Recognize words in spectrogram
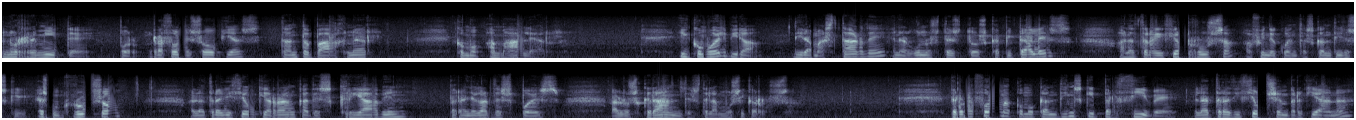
nos remite por razones obvias, tanto a Wagner como a Mahler. Y como él dirá, dirá más tarde, en algunos textos capitales, a la tradición rusa, a fin de cuentas Kandinsky es un ruso, a la tradición que arranca de Scriabin para llegar después a los grandes de la música rusa. Pero la forma como Kandinsky percibe la tradición schembergiana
